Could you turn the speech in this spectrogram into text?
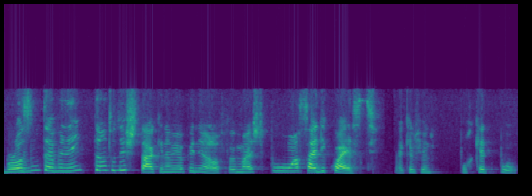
Rose não teve nem tanto destaque, na minha opinião. Ela foi mais, tipo, uma side quest naquele filme. Porque, tipo,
